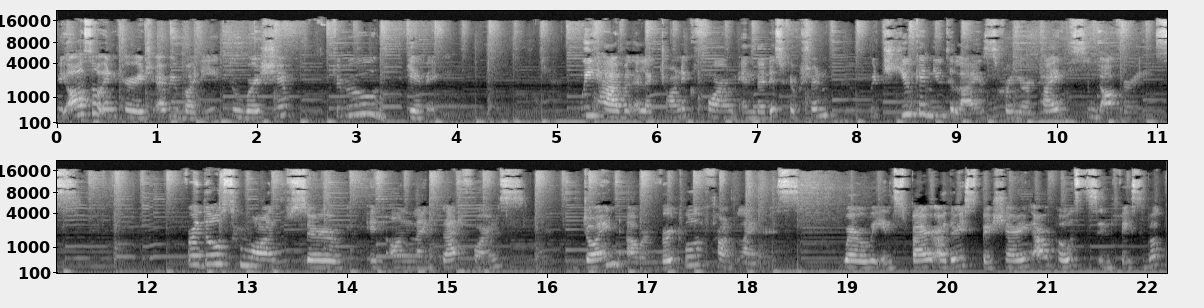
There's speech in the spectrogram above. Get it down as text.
We also encourage everybody to worship through giving. We have an electronic form in the description which you can utilize for your tithes and offerings. For those who want to serve in online platforms, join our virtual frontliners, where we inspire others by sharing our posts in Facebook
